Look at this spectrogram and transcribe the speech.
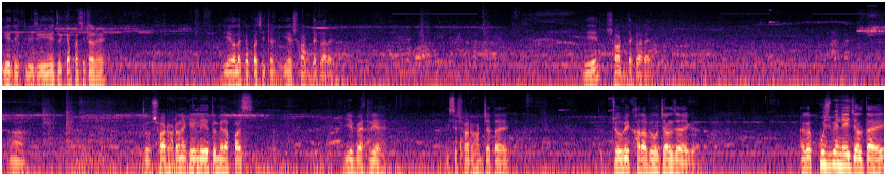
ये देख लीजिए, ये जो कैपेसिटर है, ये वाला कैपेसिटर ये शॉर्ट दिखा रहा है। ये शॉर्ट दिखा रहा है। हाँ। तो शॉर्ट हटाने के लिए तो मेरा पास ये बैटरी है, इससे शॉर्ट हट जाता है। तो जो भी ख़राब है वो जल जाएगा। अगर कुछ भी नहीं जलता है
